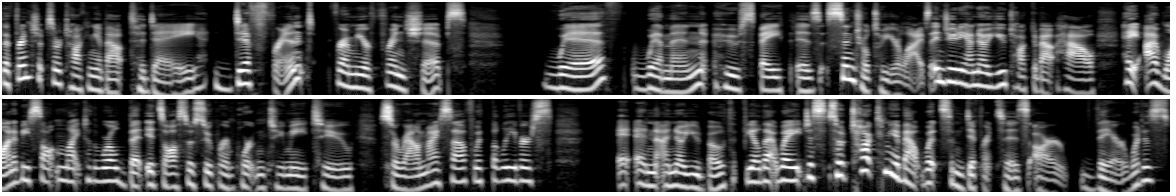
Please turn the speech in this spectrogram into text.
the friendships we're talking about today different from your friendships with women whose faith is central to your lives. And Judy, I know you talked about how, hey, I want to be salt and light to the world, but it's also super important to me to surround myself with believers. And I know you both feel that way. Just so talk to me about what some differences are there. What is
